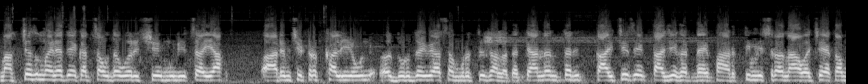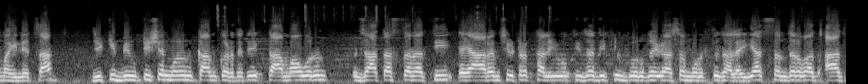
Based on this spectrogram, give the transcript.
मागच्याच महिन्यात एका चौदा वर्षीय मुलीचा या आरएमसी ट्रक खाली येऊन दुर्दैवी असा मृत्यू झाला. होता त्यानंतर कालचीच एक ताजी घटना आहे. भारती मिश्रा नावाच्या एका महिलेचा जी की ब्युटिशियन म्हणून काम करते ते कामावरून जात असताना ती आरएमसी ट्रक खाली येऊन तिचा देखील दुर्दैवी असा मृत्यू झाला. याच संदर्भात आज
